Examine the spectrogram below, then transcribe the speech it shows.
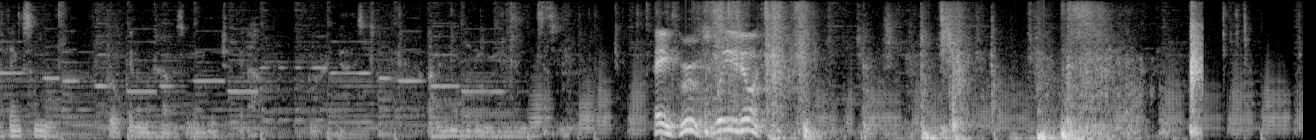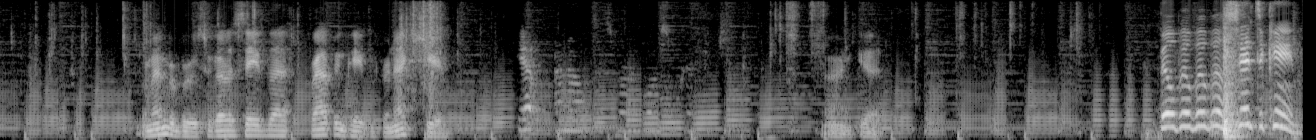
I think someone broke into my house. I'm gonna go check it out. Alright guys, I'm in the living room. Hey, Bruce, what are you doing? Remember, Bruce, we gotta save that wrapping paper for next year. Yep, I know. That's what I was for Christmas. Alright, good. Bill, Bill, Bill, Bill, Santa came!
